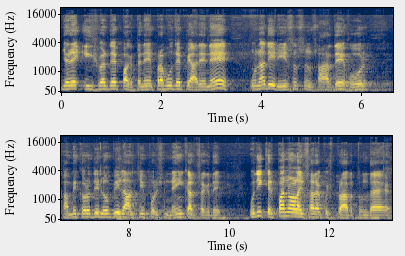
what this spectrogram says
ਜਿਹੜੇ ਈਸ਼ਵਰ ਦੇ ਭਗਤ ਨੇ ਪ੍ਰਭੂ ਦੇ ਪਿਆਰੇ ਨੇ ਉਹਨਾਂ ਦੀ ਰੀਸ ਸੰਸਾਰ ਦੇ ਹੋਰ ਕਾਮੀ ਕਰੋ ਦੀ ਲੋਭੀ ਲਾਲਚੀ ਪੁਰਸ਼ ਨਹੀਂ ਕਰ ਸਕਦੇ। ਉਹਦੀ ਕਿਰਪਾ ਨਾਲ ਹੀ ਸਾਰਾ ਕੁਝ ਪ੍ਰਾਪਤ ਹੁੰਦਾ ਹੈ।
